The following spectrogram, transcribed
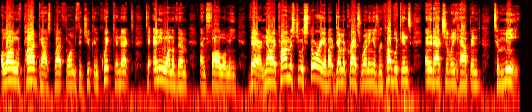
along with podcast platforms that you can quick connect to any one of them and follow me there. Now, I promised you a story about Democrats running as Republicans, and it actually actually happened to me.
